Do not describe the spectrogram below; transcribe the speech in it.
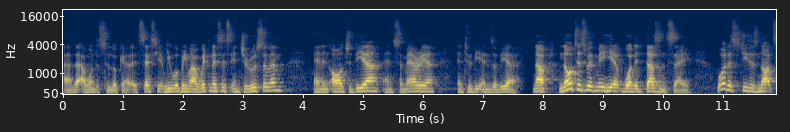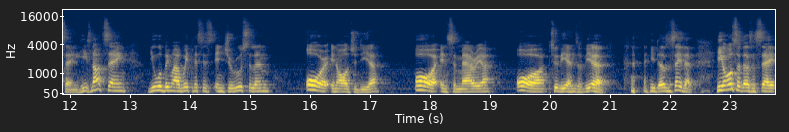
uh, that I want us to look at. It says here, You will be my witnesses in Jerusalem and in all Judea and Samaria and to the ends of the earth. Now, notice with me here what it doesn't say. What is Jesus not saying? He's not saying, You will be my witnesses in Jerusalem or in all Judea or in Samaria or to the ends of the earth. he doesn't say that. He also doesn't say,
